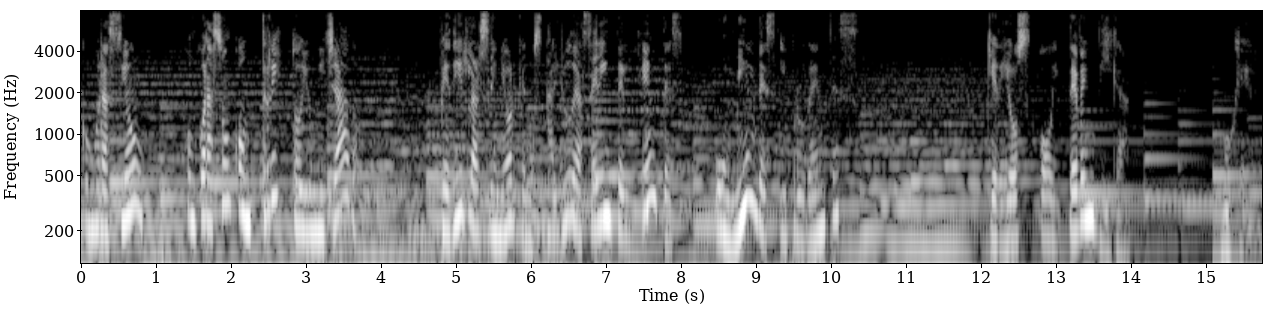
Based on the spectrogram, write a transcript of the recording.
con oración, con corazón contrito y humillado. Pedirle al Señor que nos ayude a ser inteligentes, humildes y prudentes. Que Dios hoy te bendiga, mujer.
